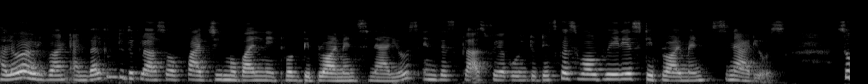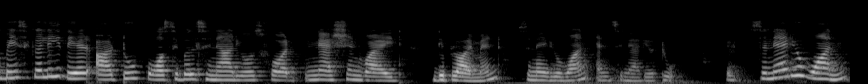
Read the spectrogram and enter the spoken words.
Hello everyone and welcome to the class of 5G mobile network deployment scenarios. In this class we are going to discuss about various deployment scenarios. So basically there are two possible scenarios for nationwide deployment, scenario 1 and scenario 2. If scenario 1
